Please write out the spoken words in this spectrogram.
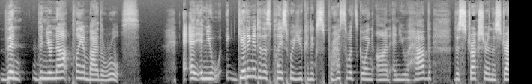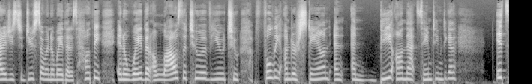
then then you're not playing by the rules. And, and you getting into this place where you can express what's going on and you have the structure and the strategies to do so in a way that is healthy, in a way that allows the two of you to fully understand and and be on that same team together. It's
